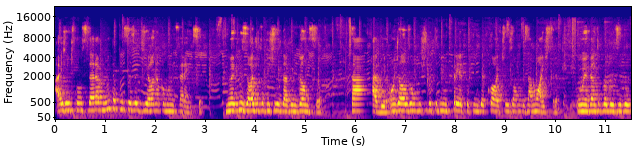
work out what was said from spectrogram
a gente considera muito a princesa Diana como referência. No episódio do Vestido da Vingança, sabe? Onde ela usou um vestido tubinho preto com decote e os ombros à mostra, em um evento produzido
